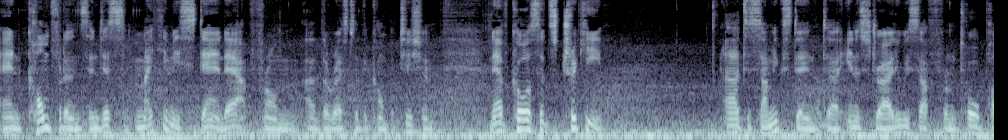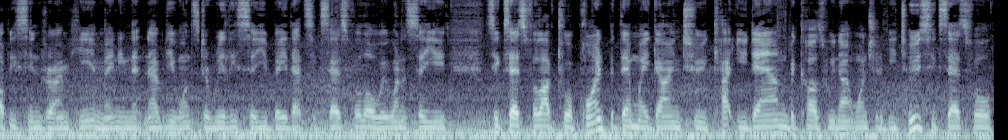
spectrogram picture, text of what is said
and confidence and just making me stand out from uh, the rest of the competition. Now, of course, it's tricky uh, to some extent. Uh, in Australia, we suffer from tall poppy syndrome here, meaning that nobody wants to really see you be that successful, or we want to see you successful up to a point, but then we're going to cut you down because we don't want you to be too successful.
